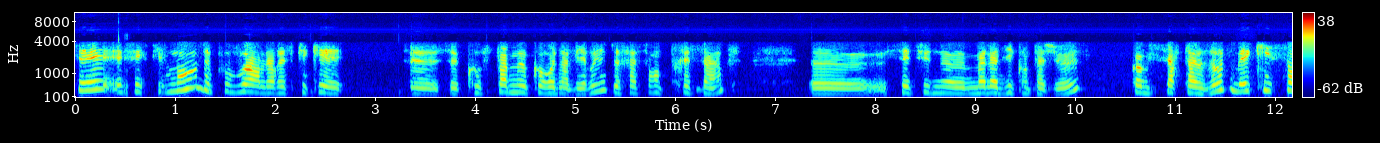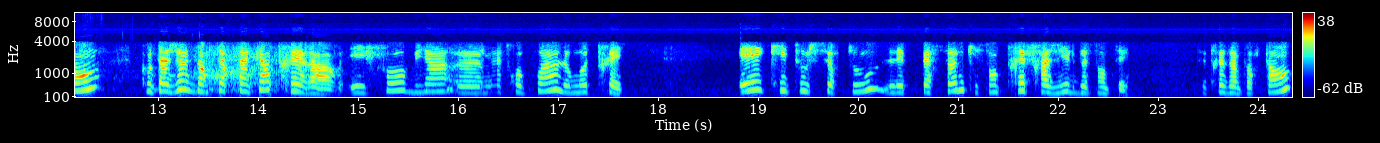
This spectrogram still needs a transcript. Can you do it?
c'est effectivement de pouvoir leur expliquer ce, fameux coronavirus de façon très simple. C'est une maladie contagieuse, comme certains autres, mais qui sont contagieuse dans certains cas très rares. Et il faut bien euh, mettre au point le mot très. Et qui touche surtout les personnes qui sont très fragiles de santé. C'est très important.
